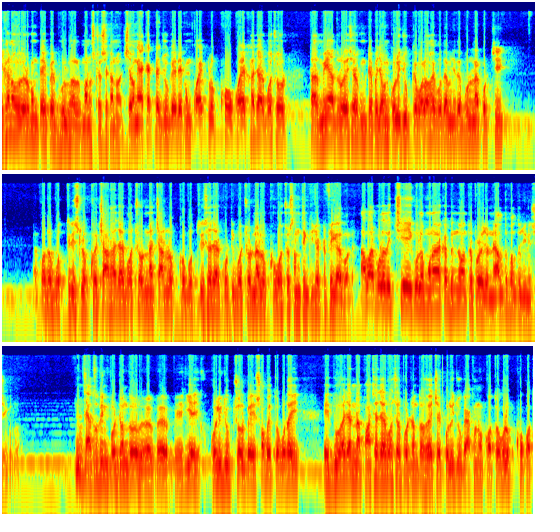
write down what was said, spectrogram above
এখানেও এরকম টাইপের ভুলভাল মানুষকে শেখানো হচ্ছে, এবং এক একটা যুগের এরকম কয়েক লক্ষ, কয়েক হাজার বছর তার মেয়াদ রয়েছে এরকম টাইপের যেমন কলিযুগকে বলা হয় বোধহয়, আমি যদি ভুল না করছি, কত বত্রিশ লক্ষ, চার হাজার বছর না চার লক্ষ, বত্রিশ হাজার কোটি বছর না লক্ষ বছর সামথিং কিছু একটা ফিগার বলে। আবার বলে দিচ্ছি, এইগুলো মনে রাখা বিন্দুমাত্র প্রয়োজন নেই, আলতু ফালতু জিনিস এগুলো এতদিন পর্যন্ত ইয়ে কলিযুগ চলবে, সবে তো বোধহয় এই দু হাজার না পাঁচ হাজার বছর পর্যন্ত হয়েছে কলিযুগ। এখনও কত লক্ষ, কত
